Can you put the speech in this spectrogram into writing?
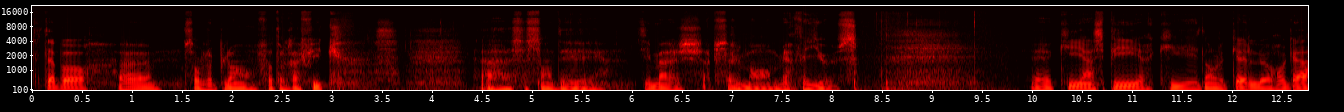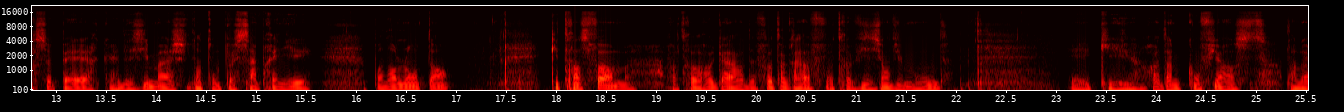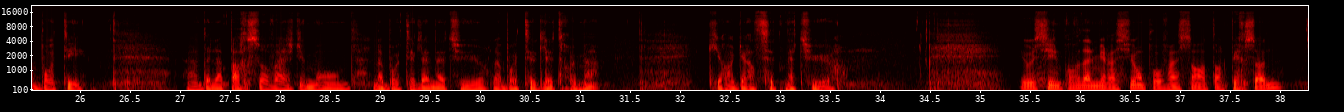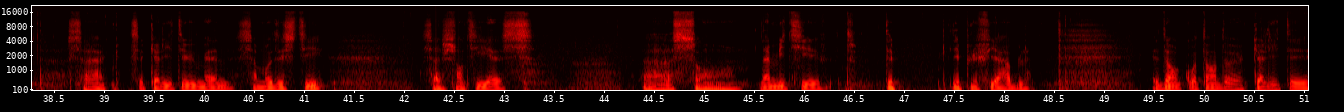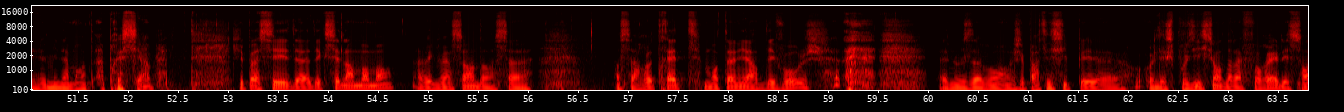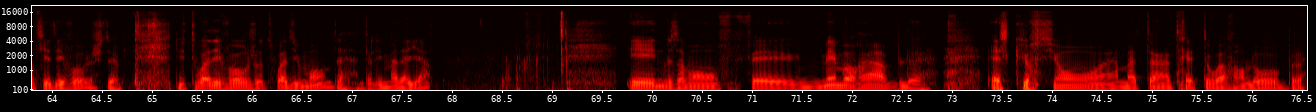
Tout d'abord, euh, sur le plan photographique, ce sont des images absolument merveilleuses euh, qui inspirent, dans lesquelles le regard se perd, que des images dont on peut s'imprégner pendant longtemps, qui transforment votre regard de photographe, votre vision du monde, et qui redonnent confiance dans la beauté hein, de la part sauvage du monde, la beauté de la nature, la beauté de l'être humain qui regarde cette nature et aussi une profonde admiration pour Vincent en tant que personne, sa, sa qualité humaine, sa modestie, sa gentillesse, euh, son amitié des, plus fiables, et donc autant de qualités éminemment appréciables. J'ai passé d'excellents moments avec Vincent dans sa, retraite montagnarde des Vosges. Nous avons, j'ai participé euh, à l'exposition dans la forêt, les sentiers des Vosges, du toit des Vosges au toit du monde, de l'Himalaya. Et nous avons fait une mémorable excursion un matin très tôt avant l'aube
